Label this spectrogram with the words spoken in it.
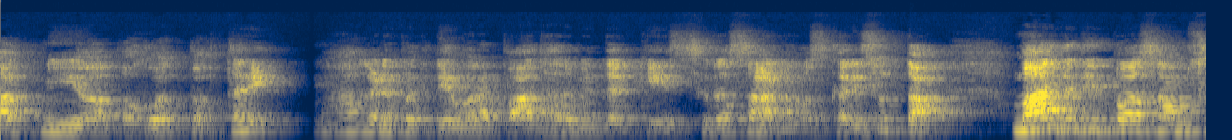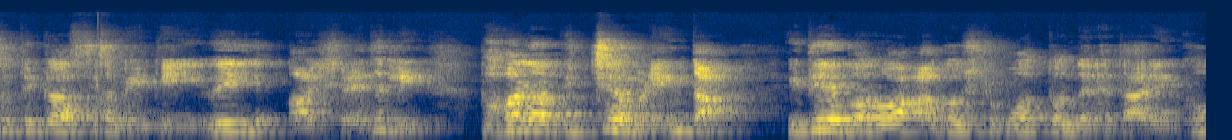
ಆತ್ಮೀಯ ಭಗವತ್ ಭಕ್ತರೇ, ಮಹಾಗಣಪತಿ ದೇವರ ಪಾದಾರವಿಂದಕ್ಕೆ ಶಿರಸ ನಮಸ್ಕರಿಸುತ್ತಾ ಮಾರ್ಗದೀಪ ಸಾಂಸ್ಕೃತಿಕ ಸಮಿತಿ ಯುಎಇ ಆಶ್ರಯದಲ್ಲಿ ಬಹಳ ವಿಜೃಂಭಣೆಯಿಂದ ಇದೇ ಬರುವ ಆಗಸ್ಟ್ ಮೂವತ್ತೊಂದನೇ ತಾರೀಕು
